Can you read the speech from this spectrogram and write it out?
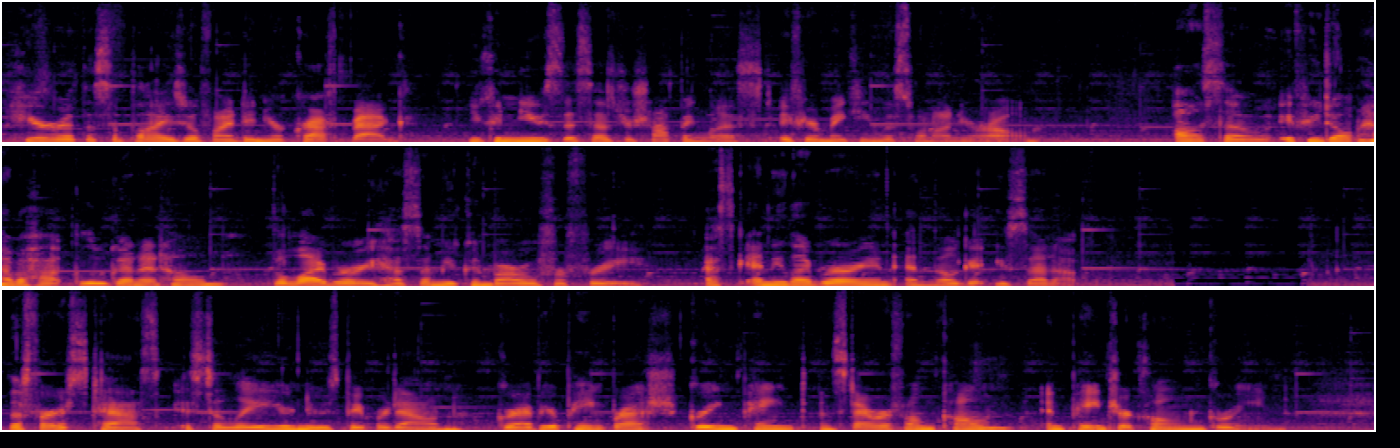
Here are the supplies you'll find in your craft bag. You can use this as your shopping list if you're making this one on your own. Also, if you don't have a hot glue gun at home, the library has some you can borrow for free. Ask any librarian and they'll get you set up. The first task is to lay your newspaper down, grab your paintbrush, green paint, and styrofoam cone, and paint your cone green.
